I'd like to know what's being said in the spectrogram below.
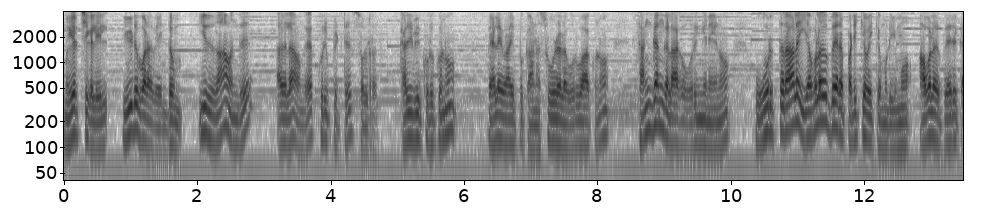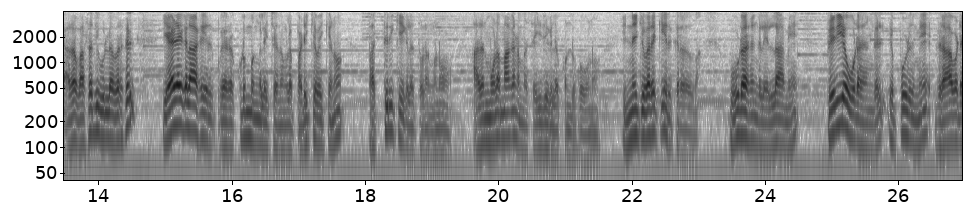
முயற்சிகளில் ஈடுபட வேண்டும். இதுதான் வந்து அதில் அவங்க குறிப்பிட்டு சொல்கிறது. கல்வி கொடுக்கணும் வேலைவாய்ப்புக்கான சூழலை உருவாக்கணும் சங்கங்களாக ஒருங்கிணையணும். ஒருத்தரால் எவ்வளவு பேரை படிக்க வைக்க முடியுமோ அவ்வளவு பேருக்கு அதாவது வசதி உள்ளவர்கள் ஏழைகளாக இருக்கிற குடும்பங்களைச் சேர்ந்தவங்களை படிக்க வைக்கணும் பத்திரிகைகளை தொடங்கணும். அதன் மூலமாக நம்ம செய்திகளை கொண்டு போகணும். இன்றைக்கு வரைக்கும் இருக்கிறது தான். ஊடகங்கள் எல்லாமே பெரிய ஊடகங்கள் எப்பொழுதுமே திராவிட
